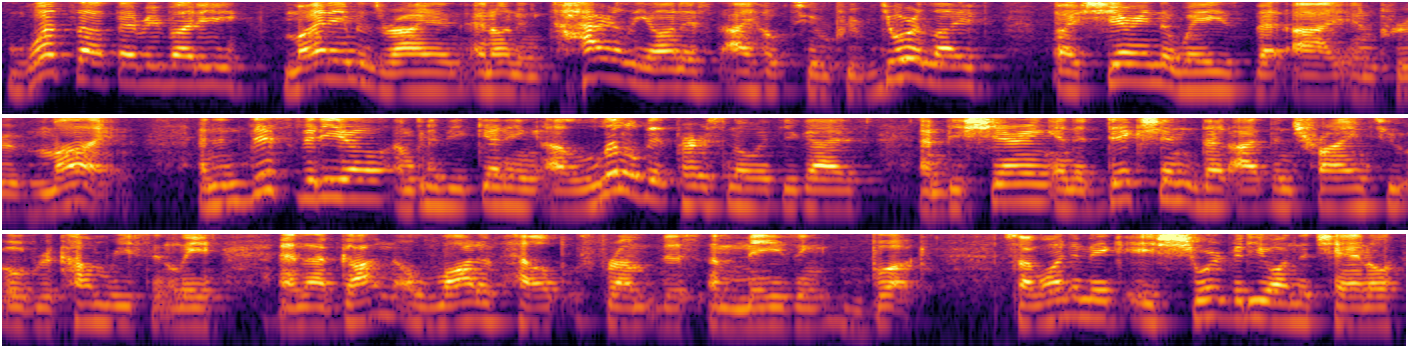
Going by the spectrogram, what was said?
What's up everybody? My name is Ryan and on Entirely Honest I hope to improve your life by sharing the ways that I improve mine. And in this video I'm going to be getting a little bit personal with you guys and be sharing an addiction that I've been trying to overcome recently and I've gotten a lot of help from this amazing book. So I wanted to make a short video on the channel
